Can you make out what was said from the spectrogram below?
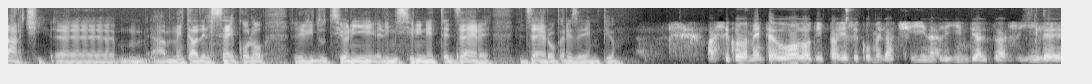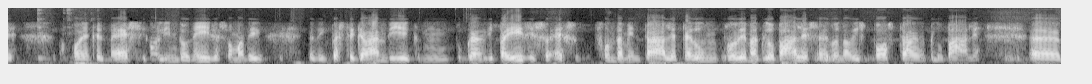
darci. Eh, a metà del secolo le riduzioni, le emissioni nette zero, zero per esempio. Ma sicuramente il ruolo di paesi come la Cina, l'India, il Brasile, ma poi anche il Messico, l'Indonesia, insomma dei, di questi grandi, grandi, paesi è fondamentale. Per un problema globale serve una risposta globale. Eh,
